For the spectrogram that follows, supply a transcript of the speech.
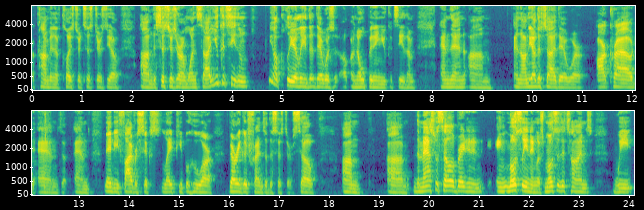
a, convent of cloistered sisters. You know, um, the sisters are on one side. You could see them, you know, clearly that there was a, an opening. You could see them, and then um, and on the other side there were our crowd and and maybe five or six lay people who are very good friends of the sisters. So. Um, um, the mass was celebrated in, in, mostly in English. Most of the times, we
